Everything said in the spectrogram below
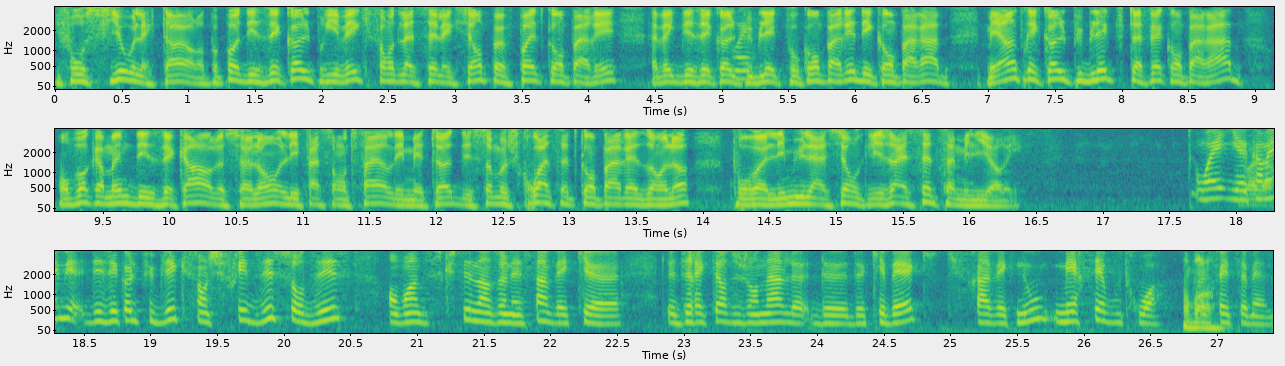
Il faut se fier aux lecteurs. On peut pas des écoles privées qui font de la sélection peuvent pas être comparées avec des écoles Ouais. publiques. Il faut comparer des comparables. Mais entre écoles publiques tout à fait comparables, on voit quand même des écarts là, selon les façons de faire, les méthodes. Et ça, moi, je crois à cette comparaison là pour euh, l'émulation que les gens essaient de s'améliorer. Oui, il y a Voilà. quand même des écoles publiques qui sont chiffrées 10 sur 10. On va en discuter dans un instant avec euh, le directeur du Journal de, de Québec qui sera avec nous. Merci à vous trois. Au. Bonne fin de semaine.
